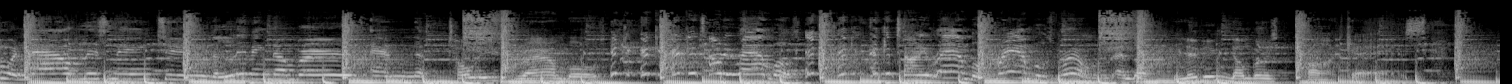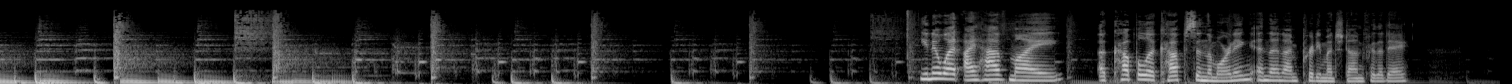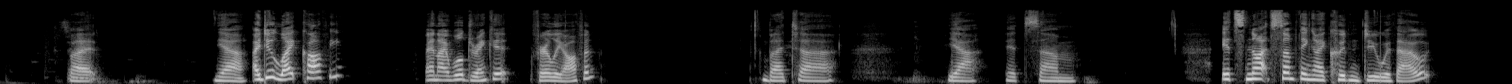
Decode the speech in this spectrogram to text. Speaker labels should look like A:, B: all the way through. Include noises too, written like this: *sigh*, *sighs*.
A: You are now listening to the Living Numbers and Tony Rambles. Tony Rambles. Tony Rambles. Rambles. Rambles. And the Living Numbers Podcast.
B: You know what? I have my a couple of cups in the morning and then I'm pretty much done for the day. But yeah, I do like coffee and I will drink it fairly often. But uh yeah, it's um it's not something I couldn't do without.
